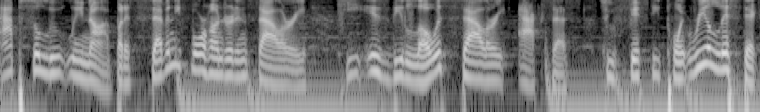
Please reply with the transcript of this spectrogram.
absolutely not. But it's 7400 in salary, he is the lowest salary access to 50 point, realistic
